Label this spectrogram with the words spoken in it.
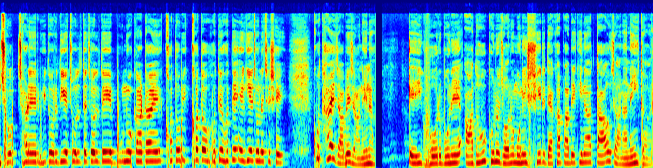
ঝোপঝাড়ের ভিতর দিয়ে চলতে চলতে বুনো কাঁটায় ক্ষতবিক্ষত হতে হতে এগিয়ে চলেছে সে। কোথায় যাবে জানে না। এই ঘোর বনে আদৌ কোনো জনমনীষীর দেখা পাবে কিনা তাও জানা নেই তার।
